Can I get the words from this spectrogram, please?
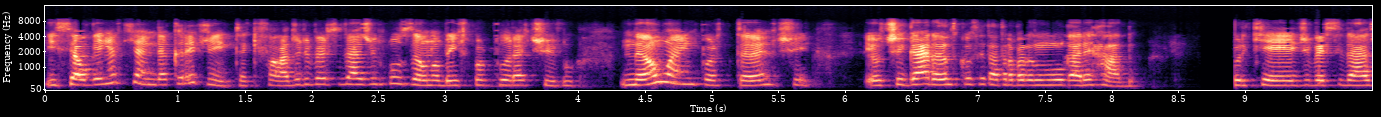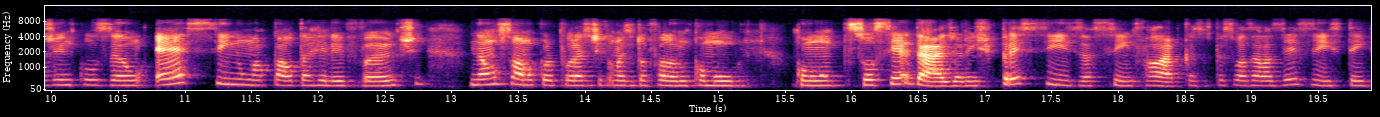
E se alguém aqui ainda acredita que falar de diversidade e inclusão no ambiente corporativo não é importante, eu te garanto que você está trabalhando no lugar errado. Porque diversidade e inclusão é sim uma pauta relevante, não só no corporativo, mas eu estou falando como como sociedade, a gente precisa sim falar, porque essas pessoas elas existem,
